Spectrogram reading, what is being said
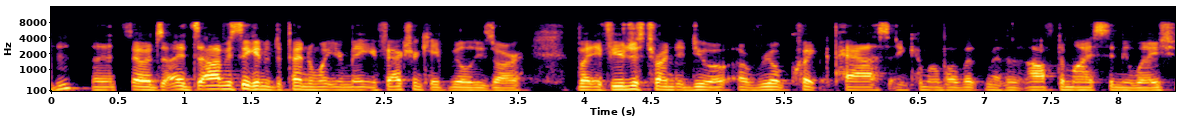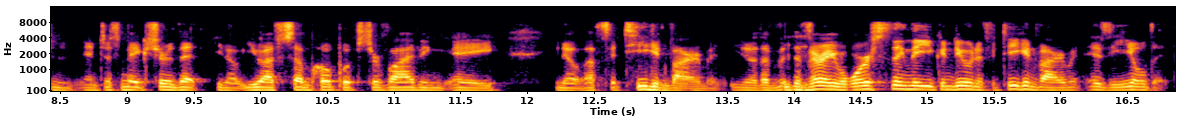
Mm-hmm. And so it's it's obviously going to depend on what your manufacturing capabilities are. But if you're just trying to do a, a real quick pass and come up with, with an optimized simulation and just make sure that you know you have some hope of surviving a you know a fatigue environment you know the, the mm-hmm. very worst thing that you can do in a fatigue environment is yield it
